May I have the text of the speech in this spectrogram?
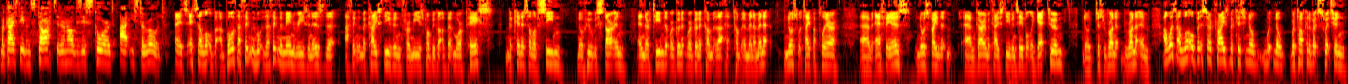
Mackay Steven started and obviously scored at Easter Road. It's it's a little bit of both. I think the I think the main reason is that I think that Mackay Steven for me has probably got a bit more pace. McInnes will have seen you know who was starting in their team that we're going to, we're going to come to that come to him in a minute. Knows what type of player um, Fa is. Knows fine that um, Gary Mackay Stevens able to get to him. You know, just run it, run at him. I was a little bit surprised because you know, we, you know, we're talking about switching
